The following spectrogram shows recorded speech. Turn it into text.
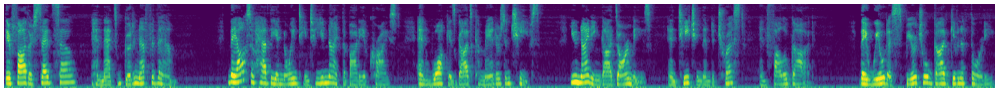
Their father said so, and that's good enough for them. They also have the anointing to unite the body of Christ and walk as God's commanders and chiefs, uniting God's armies and teaching them to trust and follow God. They wield a spiritual God given authority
